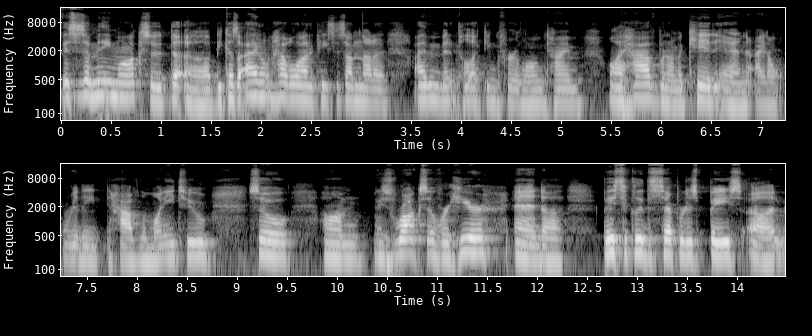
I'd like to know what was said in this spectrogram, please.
This is a mini MOC, so uh, because I don't have a lot of pieces, I'm not a, I haven't been collecting for a long time. Well, I have, but I'm a kid and I don't really have the money to. So um, these rocks over here, and uh, basically the separatist base, uh,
